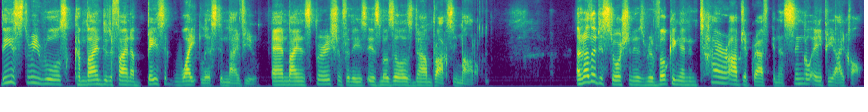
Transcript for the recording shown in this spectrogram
these three rules combine to define a basic whitelist in my view, and my inspiration for these is Mozilla's DOM proxy model. Another distortion is revoking an entire object graph in a single API call.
